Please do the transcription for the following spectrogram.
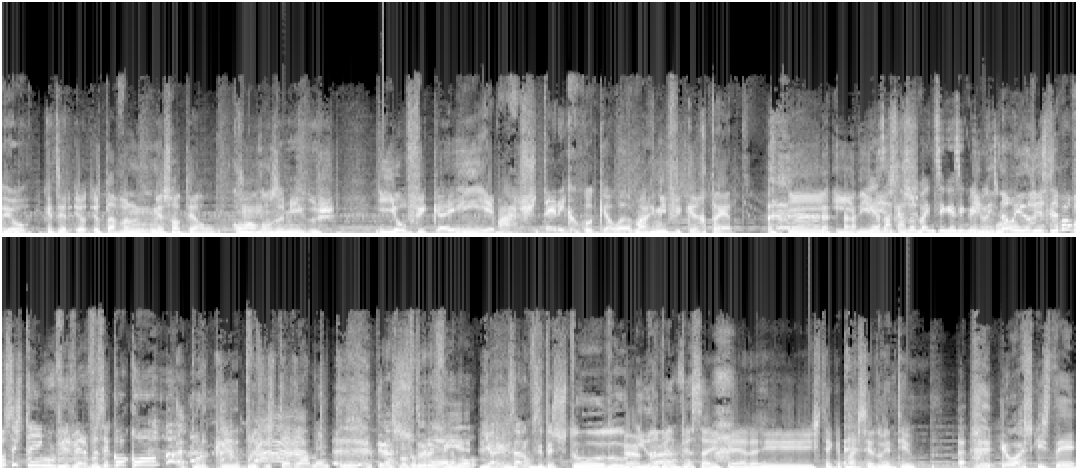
eu- quer dizer, eu estava nesse hotel com alguns amigos e eu fiquei epá, histérico com aquela magnífica retrete. E, e, Ias à disse- casa de banho de 5 em 5 e minutos. di- não, e eu disse-lhe, pá, vocês têm que me vir ver fazer cocó, porque, porque isto é realmente. Tiraste uma fotografia. E organizaram visitas de estudo. E de repente pensei, espera, isto é capaz de ser doentio. Eu acho que isto é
